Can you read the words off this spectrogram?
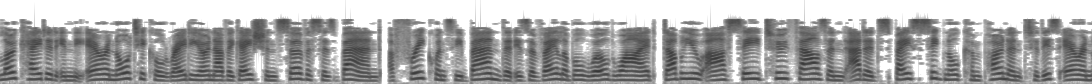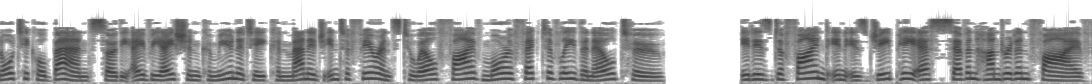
located in the Aeronautical Radionavigation Services band, a frequency band that is available worldwide. WRC 2000 added space signal component to this aeronautical band so the aviation community can manage interference to L5 more effectively than L2. It is defined in IS GPS 705.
